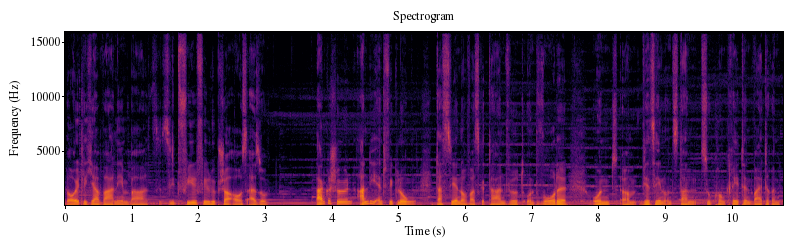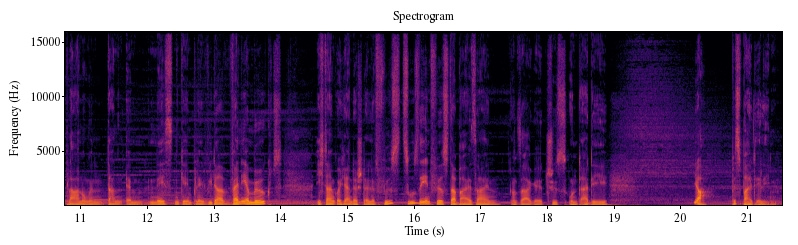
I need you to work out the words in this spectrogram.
deutlicher wahrnehmbar. Sie sieht viel, viel hübscher aus. Also Dankeschön an die Entwicklung, dass hier noch was getan wird und wurde. Und ähm, wir sehen uns dann zu konkreten weiteren Planungen dann im nächsten Gameplay wieder, wenn ihr mögt. Ich danke euch an der Stelle fürs Zusehen, fürs Dabeisein und sage Tschüss und Ade. Ja, bis bald, ihr Lieben.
